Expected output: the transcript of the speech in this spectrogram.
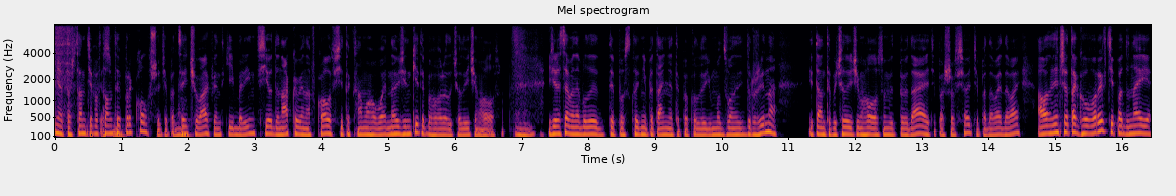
ні, то ж там, типу, в тому той прикол, що типу, Ну. цей чувак, він такий, блін, всі одинакові навколо, всі так само говорять. Навіть жінки, типу, говорили чоловічим голосом. Мгм. І через це в мене були, типу, складні питання, типу, коли йому дзвонить дружина, і там, типу, чоловічим голосом відповідає, типу, що все, типу, давай, давай. А він ще так говорив, типу, до неї,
